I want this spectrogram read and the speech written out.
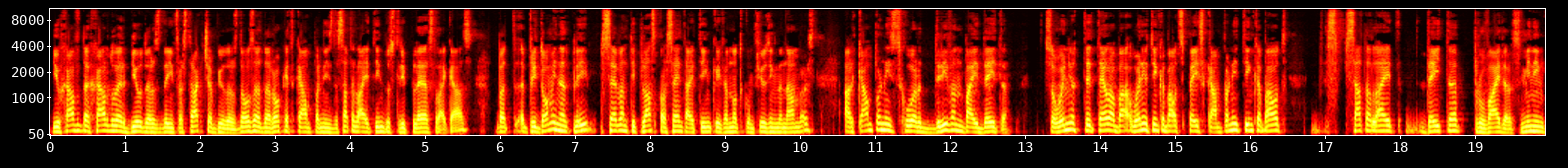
you have the hardware builders, the infrastructure builders. Those are the rocket companies, the satellite industry players like us. But uh, predominantly, 70 plus percent, I think, if I'm not confusing the numbers, are companies who are driven by data. So when you tell about, when you think about space company, think about satellite data providers, meaning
